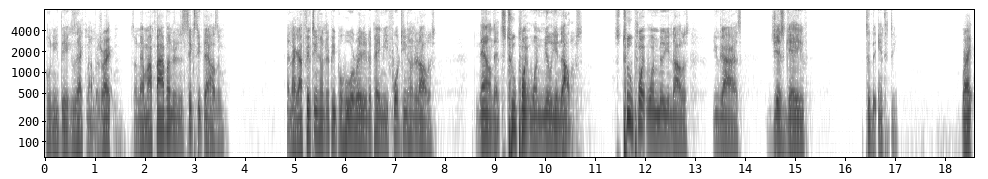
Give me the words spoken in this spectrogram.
who need the exact numbers, right? So now my 560,000 and I got 1500 people who are ready to pay me $1400. Now that's 2.1 million dollars. It's 2.1 million dollars you guys just gave to the entity. Right?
